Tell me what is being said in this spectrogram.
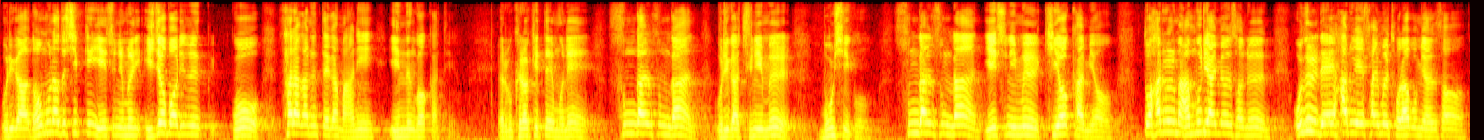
우리가 너무나도 쉽게 예수님을 잊어버리고 살아가는 때가 많이 있는 것 같아요. 여러분 그렇기 때문에 순간순간 우리가 주님을 모시고 순간순간 예수님을 기억하며 또 하루를 마무리하면서는 오늘 내 하루의 삶을 돌아보면서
